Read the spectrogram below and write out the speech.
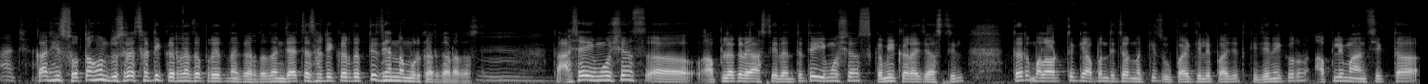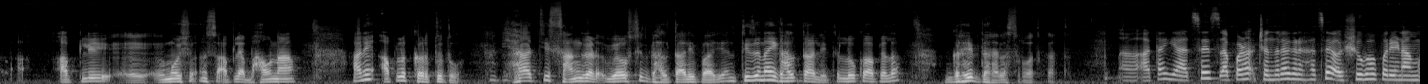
अच्छा. कारण हे स्वतःहून दुसऱ्यासाठी करण्याचा प्रयत्न करतात आणि ज्याच्यासाठी करतात तेच ह्यांना मूर्खात काढत असतात. तर अशा इमोशन्स आपल्याकडे असतील आणि तर ते इमोशन्स कमी करायचे असतील तर मला वाटतं की आपण त्याच्यावर नक्कीच उपाय केले पाहिजेत की जेणेकरून आपली मानसिकता आपली इमोशन्स आपल्या भावना आणि आपलं कर्तृत्व ह्याची सांगड व्यवस्थित घालता आली पाहिजे. आणि ती जर नाही घालता आली तर लोक आपल्याला गृहीत धरायला सुरुवात करतात. आता याचेच आपण चंद्रग्रहाचे अशुभ परिणाम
